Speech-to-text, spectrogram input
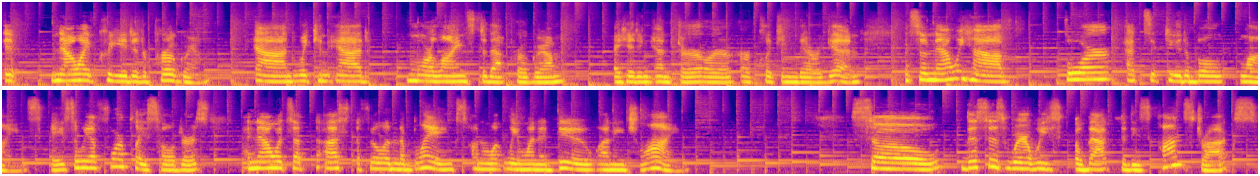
it now I've created a program and we can add more lines to that program by hitting enter or, or clicking there again. And so now we have four executable lines. Okay, so we have four placeholders, and now it's up to us to fill in the blanks on what we want to do on each line. So this is where we go back to these constructs,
